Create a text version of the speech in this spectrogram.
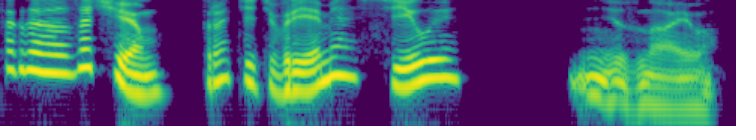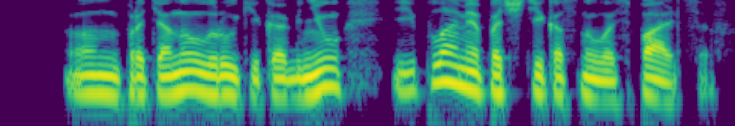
Тогда зачем тратить время, силы? Не знаю. Он протянул руки к огню, и пламя почти коснулось пальцев.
